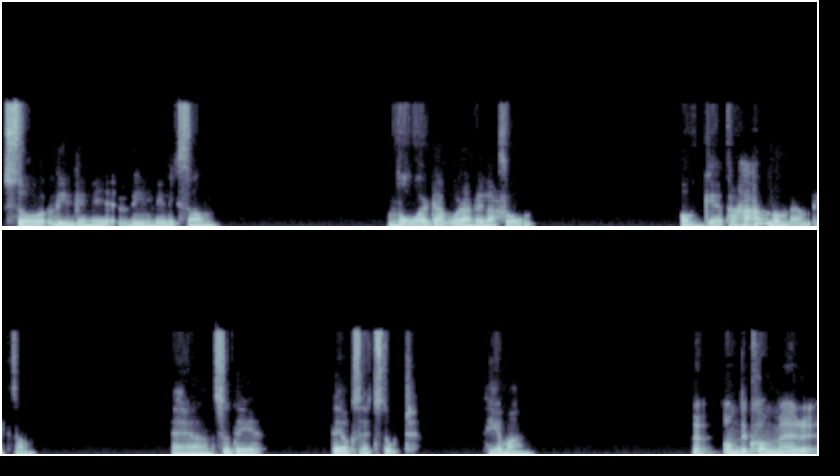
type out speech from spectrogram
så vill vi, vill vi liksom vårda vår relation. Och eh, ta hand om den. Liksom. Eh, så det, det är också ett stort tema. Om det kommer,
